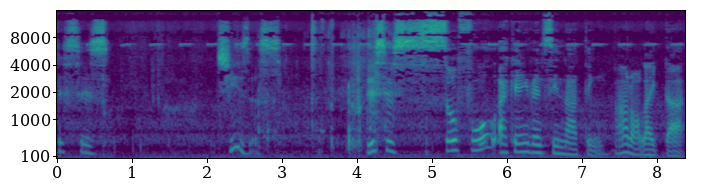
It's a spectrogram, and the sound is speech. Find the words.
This is Jesus. This is so full, I can't even see nothing. I don't like that.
